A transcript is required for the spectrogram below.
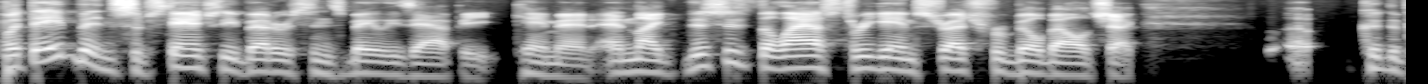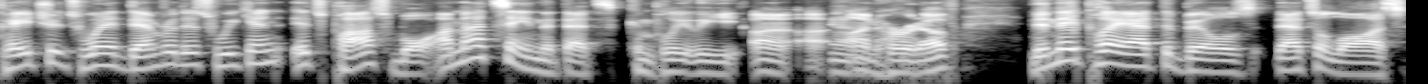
but they've been substantially better since Bailey Zappe came in. And like this is the last three game stretch for Bill Belichick. Uh, could the Patriots win at Denver this weekend? It's possible. I'm not saying that that's completely uh, uh yeah. unheard of. Then they play at the Bills. That's a loss.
